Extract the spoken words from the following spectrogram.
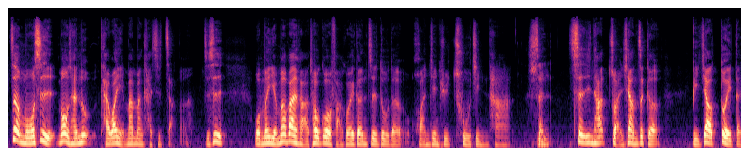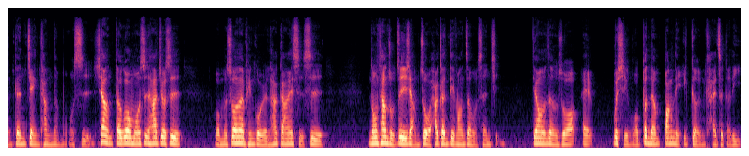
这模式某种程度台湾也慢慢开始涨了，只是我们有没有办法透过法规跟制度的环境去促进它生设计它转向这个比较对等跟健康的模式。像德国模式，它就是我们说那苹果园，它刚开始是农场主自己想做，他跟地方政府申请，地方政府说：“哎、欸，不行，我不能帮你一个人开这个例。”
